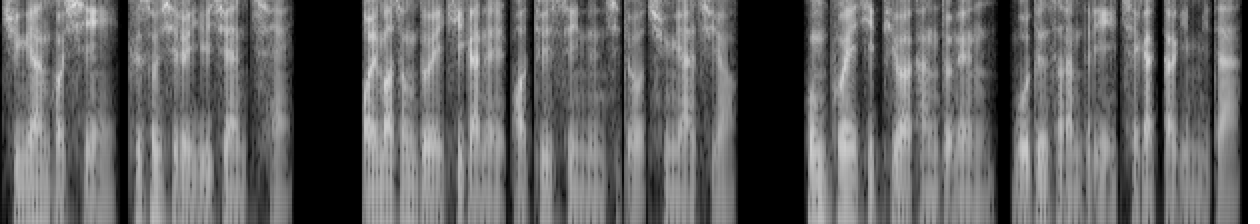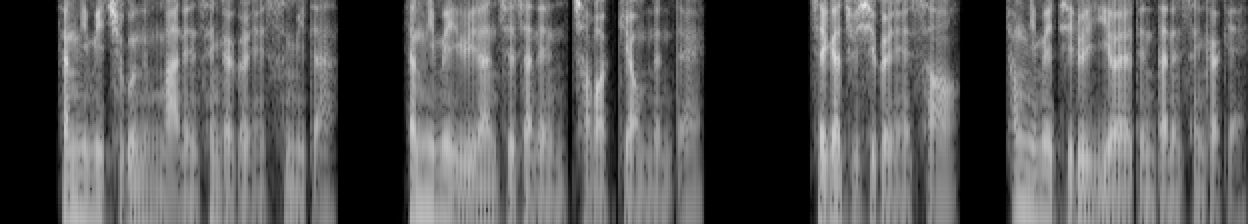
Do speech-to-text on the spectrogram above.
중요한 것이 그 손실을 유지한 채 얼마 정도의 기간을 버틸 수 있는지도 중요하지요. 공포의 깊이와 강도는 모든 사람들이 제각각입니다. 형님이 죽은 후 많은 생각을 했습니다. 형님의 유일한 제자는 저밖에 없는데 제가 주식을 해서 형님의 뒤를 이어야 된다는 생각에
